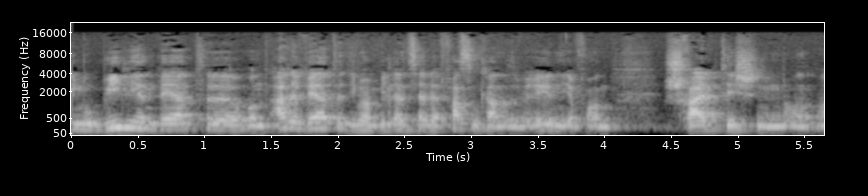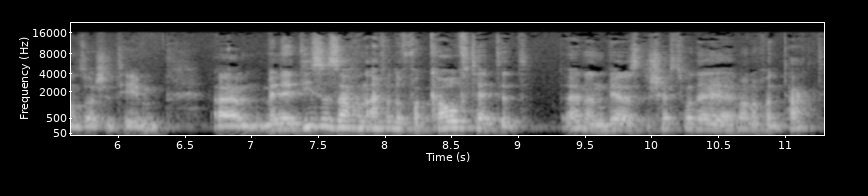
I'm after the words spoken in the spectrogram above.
Immobilienwerte und alle Werte, die man bilanziell erfassen kann, also wir reden hier von Schreibtischen und, und solche Themen, ähm, wenn ihr diese Sachen einfach nur verkauft hättet, ja, dann wäre das Geschäftsmodell ja immer noch intakt,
